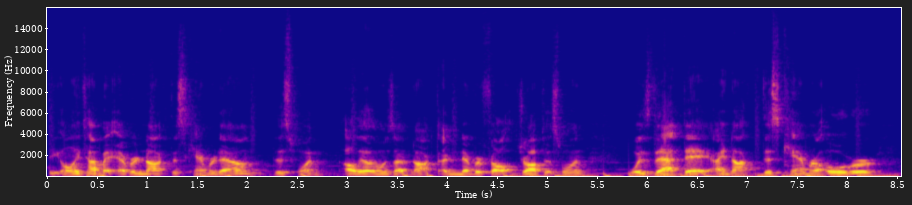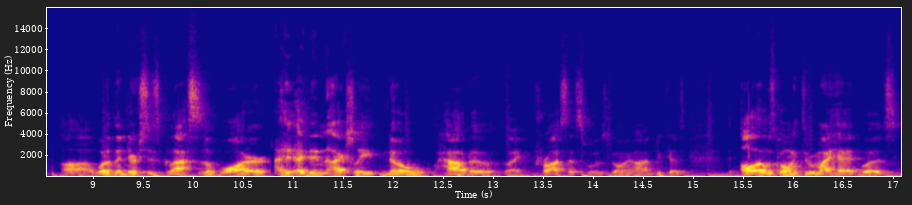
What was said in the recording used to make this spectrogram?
The only time I ever knocked this camera down, this one, all the other ones I've knocked, I've never felt drop this one, was that day. I knocked this camera over uh, one of the nurse's glasses of water. I, I didn't actually know how to like process what was going on because all that was going through my head was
